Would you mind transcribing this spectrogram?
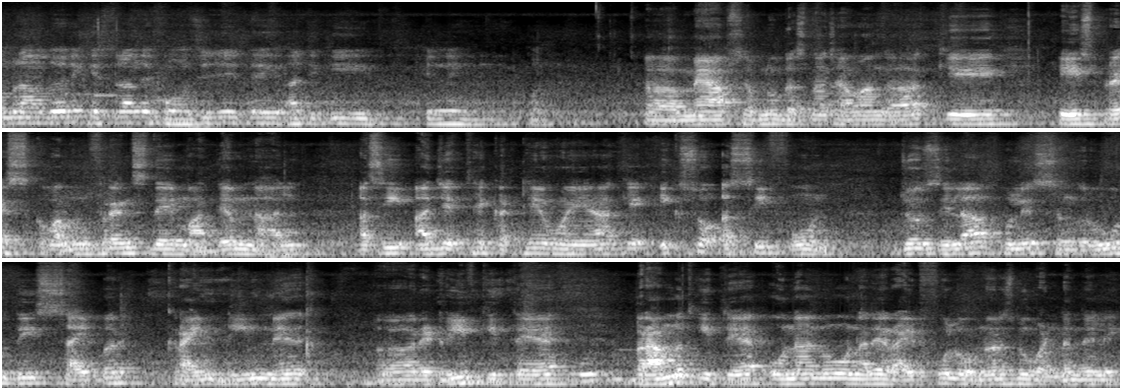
ਬਰਾਮਦ ਹੋਏ ਨੇ? ਕਿਸ ਤਰ੍ਹਾਂ ਦੇ ਫੋਨ ਸੀ ਜੀ ਤੇ ਅੱਜ ਕੀ ਕਿੰਨੇ ਫੋਨ? ਅ, ਮੈਂ ਆਪ ਸਭ ਨੂੰ ਦੱਸਣਾ ਚਾਹਾਂਗਾ ਕਿ ਇਸ ਪ੍ਰੈਸ ਕਾਨਫਰੰਸ ਦੇ ਮਾਧਿਅਮ ਨਾਲ ਅਸੀਂ ਅੱਜ ਇੱਥੇ ਇਕੱਠੇ ਹੋਏ ਹਾਂ ਕਿ 180 ਫੋਨ ਜੋ ਜ਼ਿਲ੍ਹਾ ਪੁਲਿਸ ਸੰਗਰੂਰ ਦੀ ਸਾਈਬਰ ਕ੍ਰਾਈਮ ਟੀਮ ਨੇ ਰਿਟਰੀਵ ਕੀਤੇ ਹੈ ਬਰਾਮਦ ਕੀਤੇ ਹੈ ਉਹਨਾਂ ਨੂੰ ਉਹਨਾਂ ਦੇ ਰਾਈਟਫੁਲ ਓਨਰਸ ਨੂੰ ਵੰਡਣ ਦੇ ਲਈ।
